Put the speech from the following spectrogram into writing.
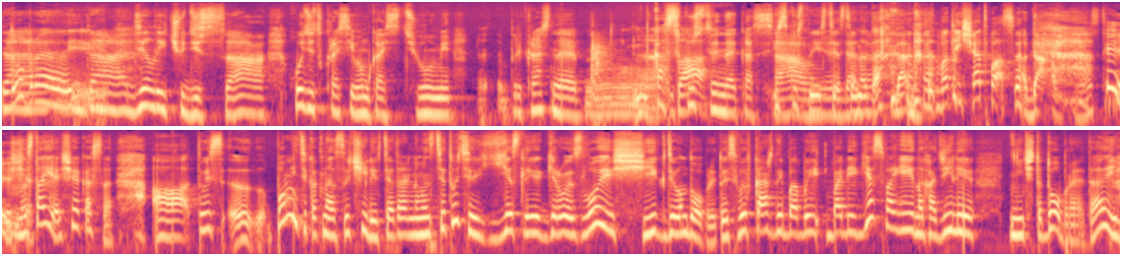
да. Добрая. Да, делает чудеса, ходит в красивом костюме. Прекрасная коса. искусственная коса. Искусственная, естественно, да. да. да. В отличие от вас. Да, настоящая. Настоящая коса. А, то есть, э, помните, как нас учили в театральном институте, если герой злой, ищи, где он добрый. То есть вы в каждой бабе, бабе своей находили нечто доброе, да? Или...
